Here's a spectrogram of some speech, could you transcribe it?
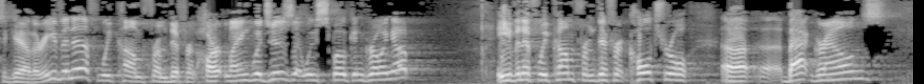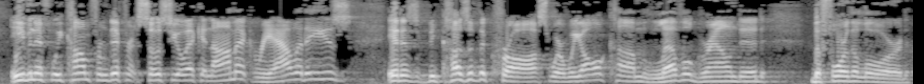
together. Even if we come from different heart languages that we've spoken growing up, even if we come from different cultural uh, uh, backgrounds, even if we come from different socioeconomic realities, it is because of the cross where we all come level grounded before the Lord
